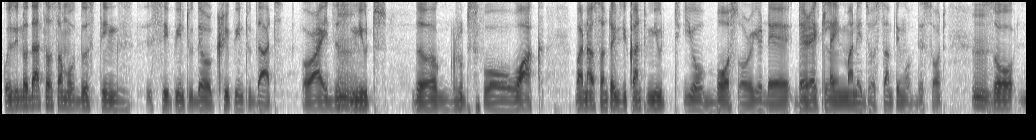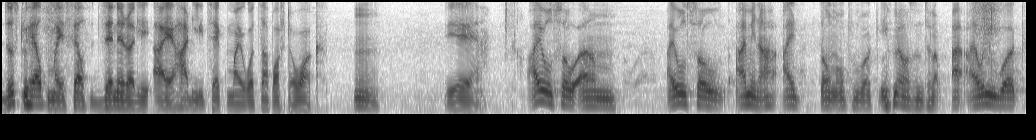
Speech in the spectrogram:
because you know that's how some of those things seep into there or creep into that. Or I just hmm. mute the groups for work. But now sometimes you can't mute your boss or your di- direct line manager or something of the sort. Hmm. So just to help myself, generally, I hardly check my WhatsApp after work. Hmm. Yeah. I also, um, I also, I mean, I, I don't open work emails until I'm, I, I only work,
